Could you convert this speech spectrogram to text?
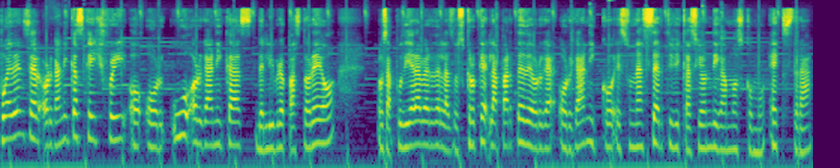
pueden ser orgánicas cage free o u orgánicas de libre pastoreo. O sea, pudiera haber de las dos. Creo que la parte de orgánico es una certificación, digamos, como extra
